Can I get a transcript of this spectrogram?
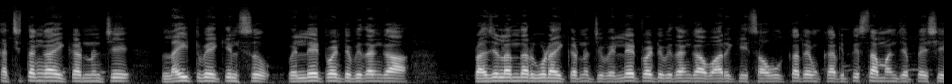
ఖచ్చితంగా ఇక్కడ నుంచి లైట్ వెహికల్స్ వెళ్ళేటువంటి విధంగా ప్రజలందరూ కూడా ఇక్కడ నుంచి వెళ్ళేటువంటి విధంగా వారికి సౌకర్యం కల్పిస్తామని చెప్పేసి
